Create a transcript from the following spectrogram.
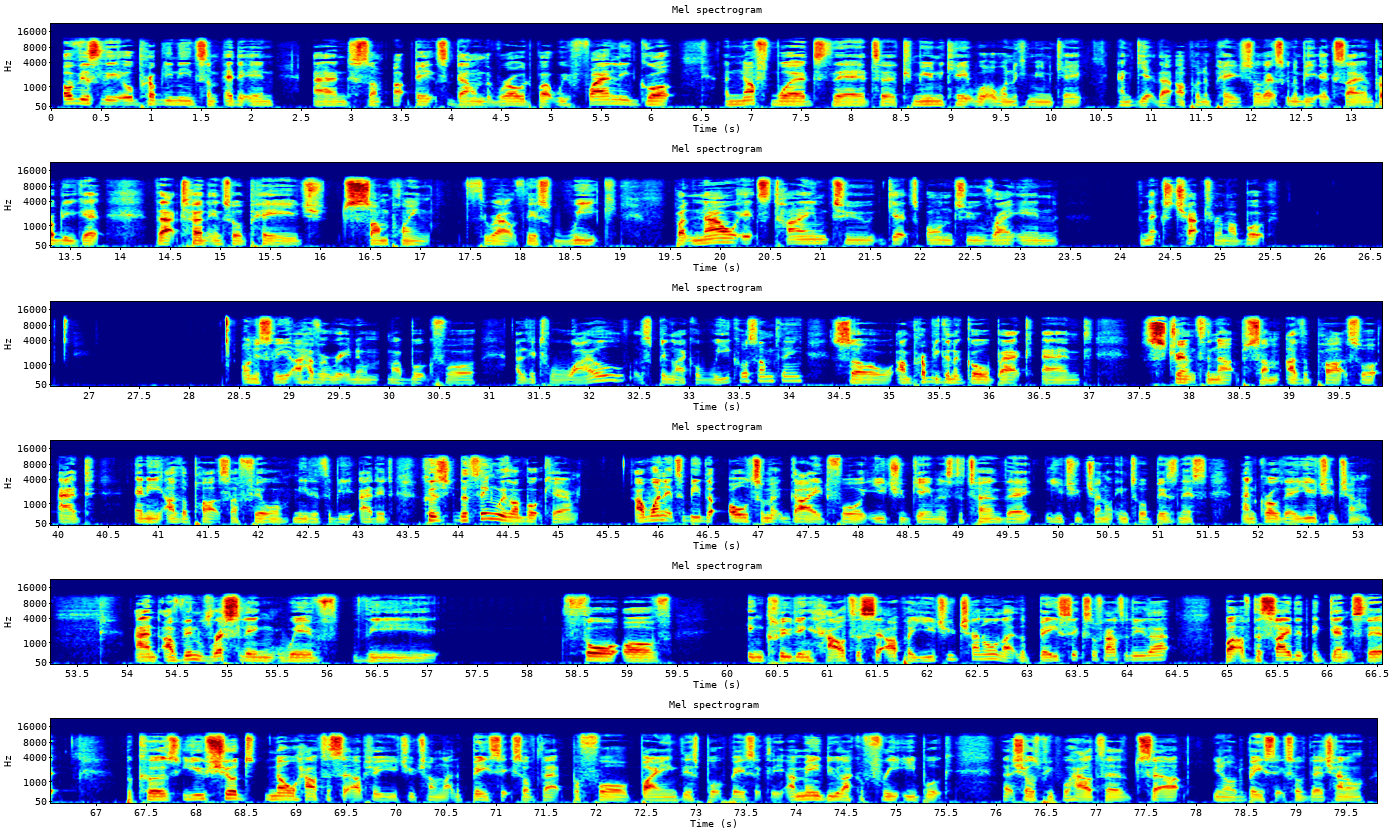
Obviously, it'll probably need some editing and some updates down the road, but we finally got enough words there to communicate what I want to communicate and get that up on a page. So that's going to be exciting. Probably get that turned into a page some point throughout this week. But now it's time to get on to writing the next chapter in my book. Honestly, I haven't written in my book for a little while. It's been like a week or something. So I'm probably going to go back and strengthen up some other parts or add any other parts I feel needed to be added. Because the thing with my book here, I want it to be the ultimate guide for YouTube gamers to turn their YouTube channel into a business and grow their YouTube channel. And I've been wrestling with the thought of including how to set up a YouTube channel, like the basics of how to do that. But I've decided against it because you should know how to set up your YouTube channel, like the basics of that before buying this book. Basically, I may do like a free ebook that shows people how to set up, you know, the basics of their channel,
